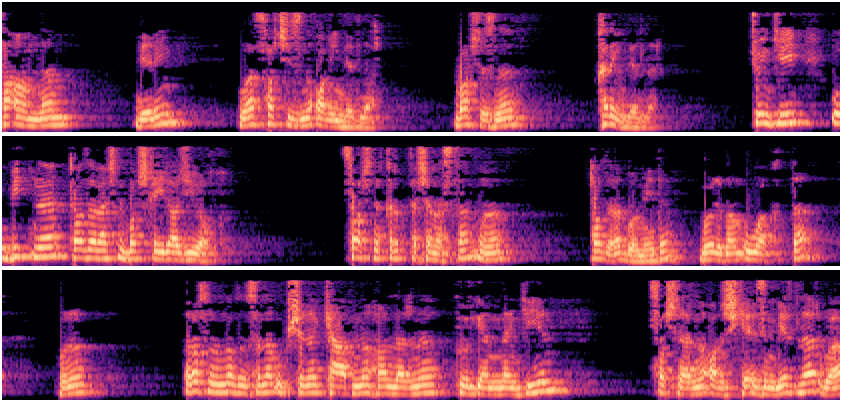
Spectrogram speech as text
taomdan bering va sochingizni oling dedilar. Boshingizni qiring dedilar. Chunki u bitni tozalashni boshqa iloji yo'q. Sochni qirib tashlamasdan uni tozalab bo'lmaydi. Bo'lib ham u vaqtda buni rasululloh sollallohu alayhi vasallam u kishini kabni hollarini ko'rgandan keyin sochlarini olishga izn berdilar va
